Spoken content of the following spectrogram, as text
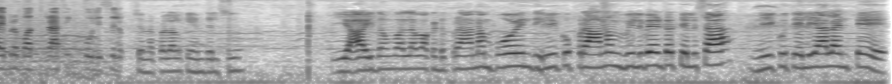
సైబరాబాద్ ట్రాఫిక్ పోలీసులు. చిన్నపిల్లలకి ఏం తెలుసు? ఈ ఆయుధం వల్ల ఒకటి ప్రాణం పోయింది. నీకు ప్రాణం విలువేంటో తెలుసా? నీకు తెలియాలంటే.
